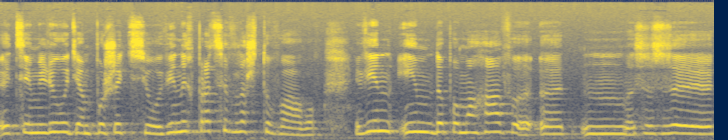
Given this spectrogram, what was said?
е, цим людям по життю. Він їх працевлаштував, він їм допомагав е, з-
